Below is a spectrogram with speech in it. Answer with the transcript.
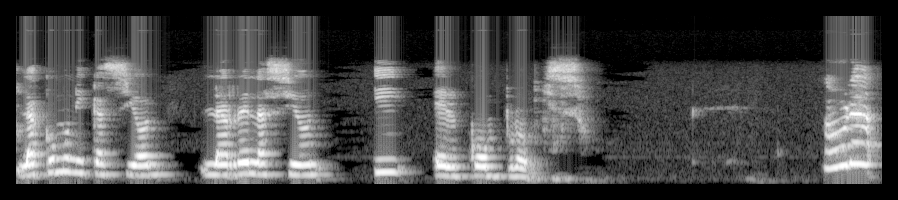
la comunicación, la relación y el compromiso. Ahora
